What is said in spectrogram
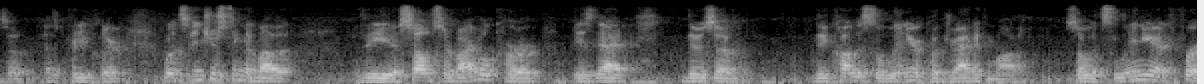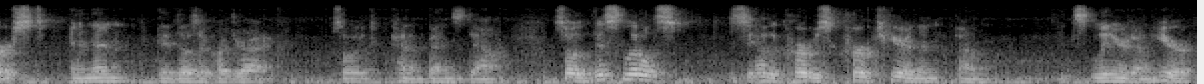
So that's pretty clear. What's interesting about the cell-survival curve is that there's a, they call this the linear quadratic model. So it's linear at first, and then it does a quadratic. So it kind of bends down. So this little, see how the curve is curved here, and then um, it's linear down here.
